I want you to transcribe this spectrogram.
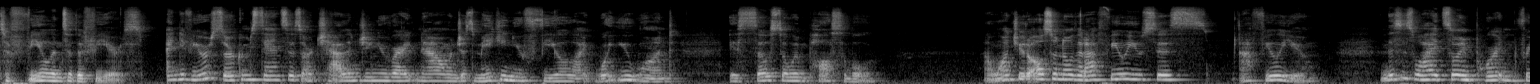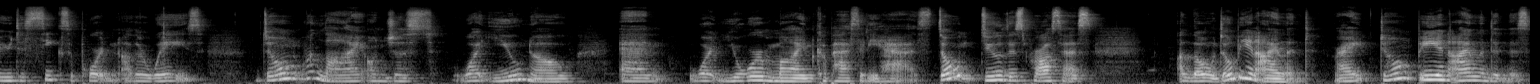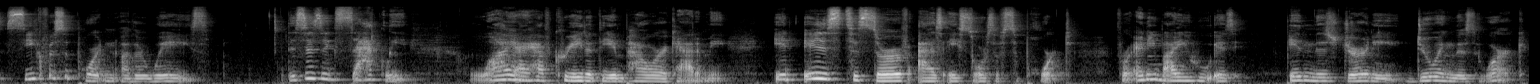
to feel into the fears. And if your circumstances are challenging you right now and just making you feel like what you want is so, so impossible, I want you to also know that I feel you, sis. I feel you. And this is why it's so important for you to seek support in other ways. Don't rely on just what you know and what your mind capacity has. Don't do this process alone. Don't be an island right? Don't be an island in this. Seek for support in other ways. This is exactly why I have created the Empower Academy. It is to serve as a source of support for anybody who is in this journey doing this work.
